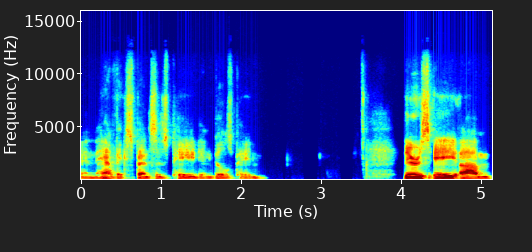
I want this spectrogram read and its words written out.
and have expenses paid and bills paid. There's a um,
